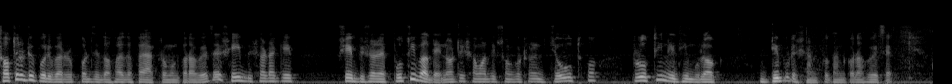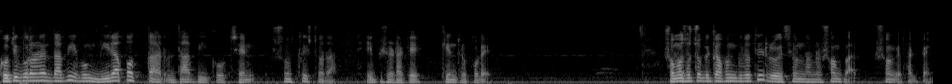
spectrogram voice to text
সতেরোটি পরিবারের উপর যে দফায় দফায় আক্রমণ করা হয়েছে, সেই বিষয়টাকে, সেই বিষয়ের প্রতিবাদে নটি সামাজিক সংগঠনের যৌথ প্রতিনিধিমূলক ডেপুটেশন প্রদান করা হয়েছে। ক্ষতিপূরণের দাবি এবং নিরাপত্তার দাবি করছেন সংশ্লিষ্টরা এই বিষয়টাকে কেন্দ্র করে। সমাজচট্ট বিজ্ঞাপন বিরতির রয়েছে অন্যান্য সংবাদ। সঙ্গে থাকবেন।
